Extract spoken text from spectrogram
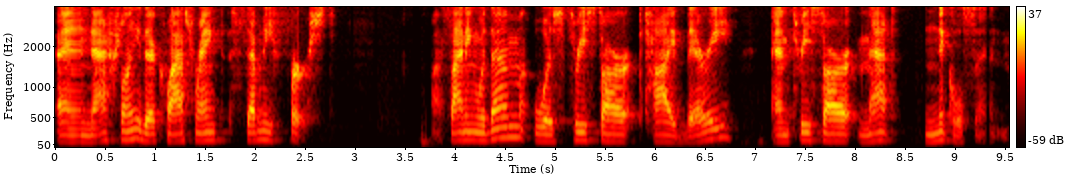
And nationally, their class ranked 71st. Uh, signing with them was three star Ty Berry and three star Matt Nicholson.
